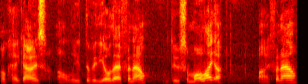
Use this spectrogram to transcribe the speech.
Okay guys, I'll leave the video there for now. I'll do some more later. Bye for now.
